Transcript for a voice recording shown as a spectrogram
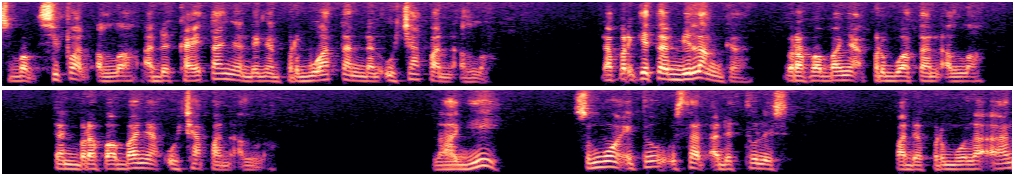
Sebab sifat Allah ada kaitannya dengan perbuatan dan ucapan Allah. Dapat kita bilangkah berapa banyak perbuatan Allah dan berapa banyak ucapan Allah. Lagi, semua itu Ustaz ada tulis pada permulaan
